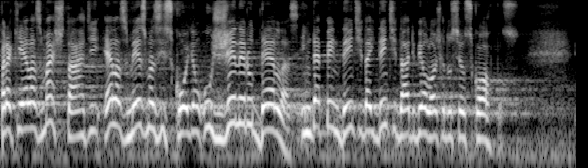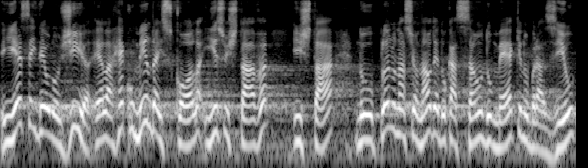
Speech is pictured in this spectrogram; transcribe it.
para que elas mais tarde, elas mesmas escolham o gênero delas, independente da identidade biológica dos seus corpos. E essa ideologia, ela recomenda à escola, e isso estava está no Plano Nacional da Educação do MEC no Brasil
